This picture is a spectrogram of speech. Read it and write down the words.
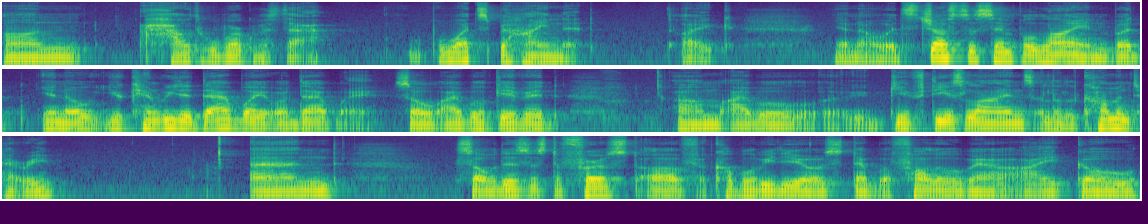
on how to work with that. What's behind it? Like, you know, it's just a simple line, but you know, you can read it that way or that way. So I will give it, um, I will give these lines a little commentary. And so this is the first of a couple videos that will follow where I go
